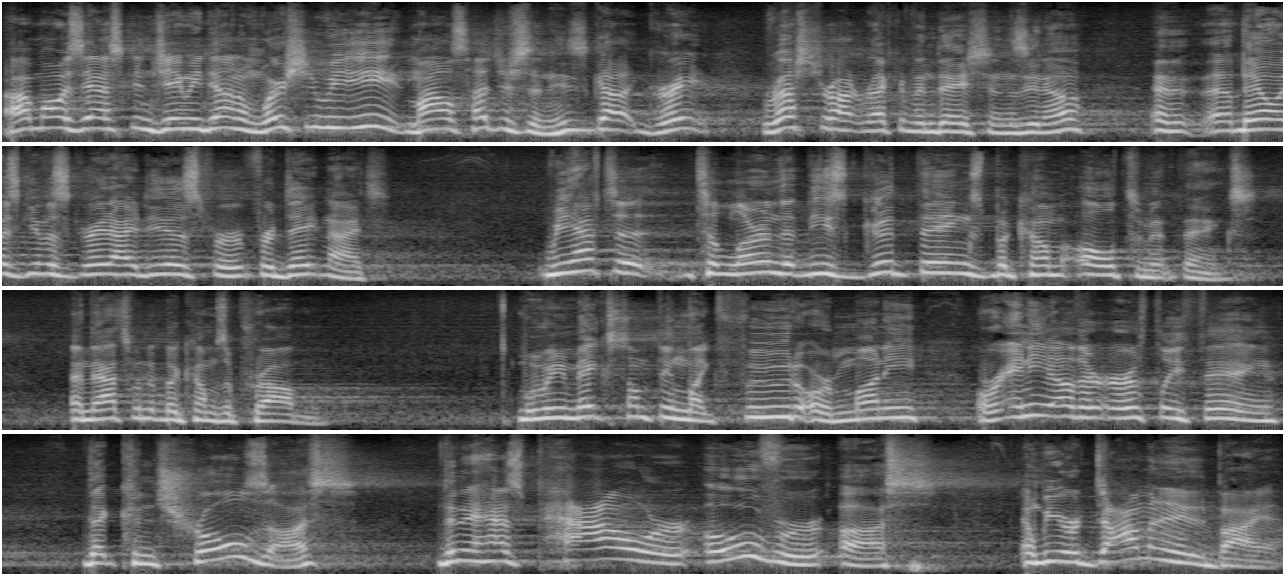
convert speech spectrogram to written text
I'm always asking Jamie Dunham, where should we eat? Miles Hutcherson, he's got great restaurant recommendations, you know, and uh, they always give us great ideas for, for date nights. We have to, to learn that these good things become ultimate things, and that's when it becomes a problem. When we make something like food or money or any other earthly thing that controls us, then it has power over us and we are dominated by it.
